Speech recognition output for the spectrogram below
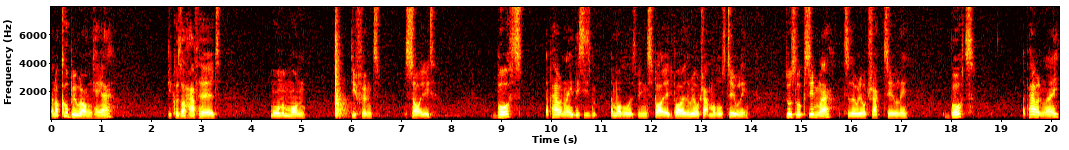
and I could be wrong here, because I have heard more than one different side, but apparently this is a model that's been inspired by the Realtrack model's tooling. Does look similar to the Realtrack tooling, but apparently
